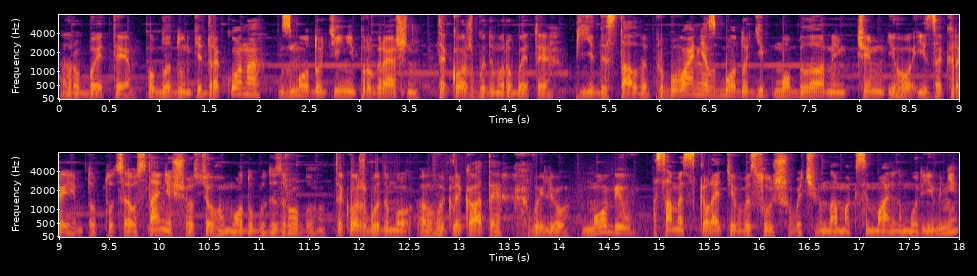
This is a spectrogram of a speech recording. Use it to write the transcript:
робити обладунки дракона з моду Tiny Progression. Також будемо робити п'єдестал випробування з моду Deep Mob Learning, чим його і закриємо. Тобто це останнє, що з цього моду буде зроблено. Також будемо е, викликати хвилю мобів, а саме скелетів висушувачів на максимальному рівні.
